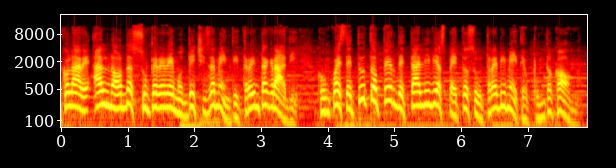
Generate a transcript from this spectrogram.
al nord supereremo decisamente i 30 gradi gradi. Con questo è tutto, per dettagli vi aspetto su trebimeteo.com.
